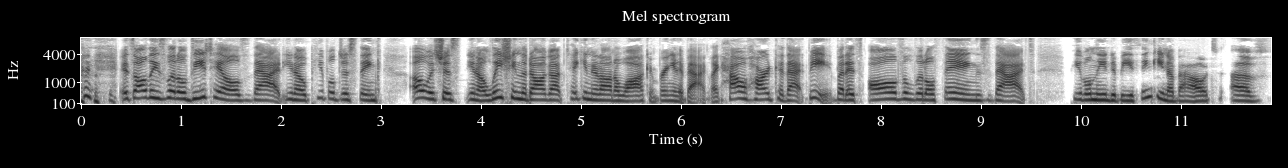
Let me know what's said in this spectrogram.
it's all these little details that you know people just think, oh, it's just you know leashing the dog up, taking it on a walk, and bringing it back. Like how hard could that be? But it's all the little things that people need to be thinking about of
